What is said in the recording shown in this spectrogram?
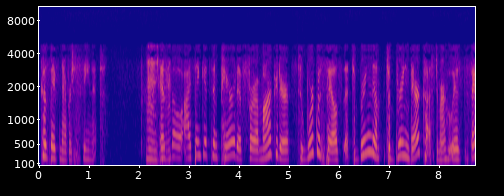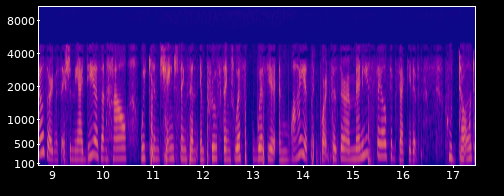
because they've never seen it. Mm-hmm. And so I think it's imperative for a marketer to work with sales to bring them to bring their customer, who is the sales organization, the ideas on how we can change things and improve things with with you and why it's important. Because there are many sales executives who don't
